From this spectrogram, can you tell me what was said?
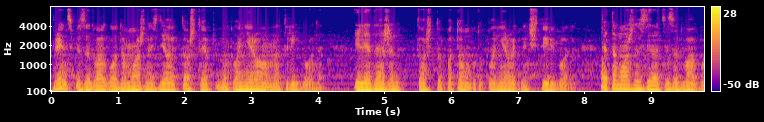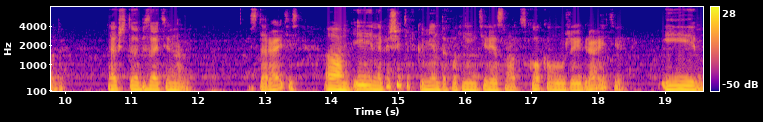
В принципе, за два года можно сделать то, что я напланировал на три года. Или даже то, что потом буду планировать на 4 года. Это можно сделать и за два года. Так что обязательно старайтесь. И напишите в комментах, вот мне интересно, вот сколько вы уже играете и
